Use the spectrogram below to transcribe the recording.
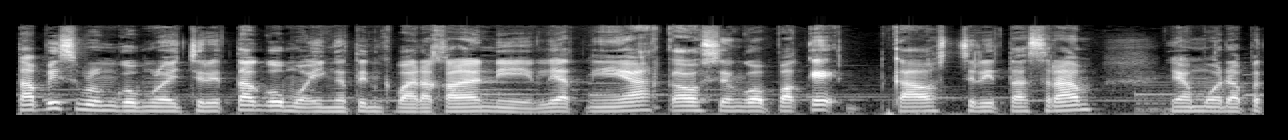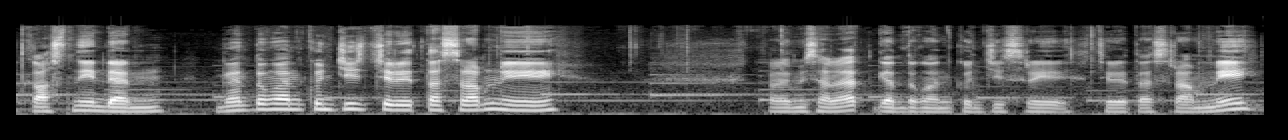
Tapi sebelum gue mulai cerita, gue mau ingetin kepada kalian nih. Lihat nih ya, kaos yang gue pakai kaos cerita seram Yang mau dapet kaos nih dan gantungan kunci cerita seram nih. Kalian bisa lihat gantungan kunci cerita seram nih.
